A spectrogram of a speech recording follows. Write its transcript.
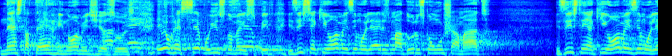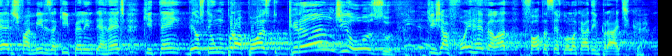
nesta terra em nome de Jesus. Amém. Eu recebo isso no meu espírito. Existem aqui homens e mulheres maduros com um chamado. Existem aqui homens e mulheres, famílias aqui pela internet que tem, Deus tem um propósito grandioso que já foi revelado, falta ser colocado em prática.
